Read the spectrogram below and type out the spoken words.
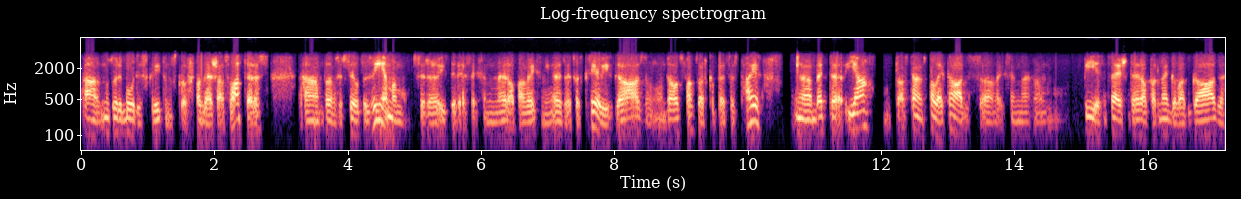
Uh, nu, tur ir būtisks kritums kopš pagājušās vasaras. Uh, protams, ir silta ziema, mums ir izdevies, teiksim, Eiropā veiksmīgi aizvietot Krievijas gāzi un, un daudz faktoru, kāpēc tas tā ir. Uh, bet, ja tās cenas paliek tādas, teiksim, um, 50, 60 eiro par megavatu gāze.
